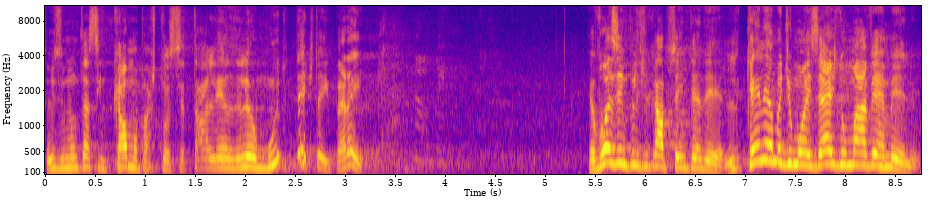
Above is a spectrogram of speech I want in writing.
Tem uns irmãos que estão tá assim, calma, pastor, você está lendo, leu muito texto aí, peraí. aí. Eu vou exemplificar para você entender. Quem lembra de Moisés no Mar Vermelho?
